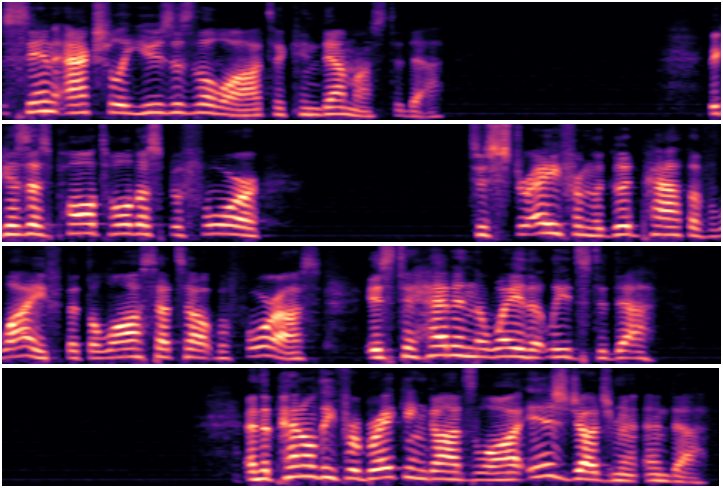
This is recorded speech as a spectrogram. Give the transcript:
sin actually uses the law to condemn us to death. Because as Paul told us before, to stray from the good path of life that the law sets out before us is to head in the way that leads to death. And the penalty for breaking God's law is judgment and death.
